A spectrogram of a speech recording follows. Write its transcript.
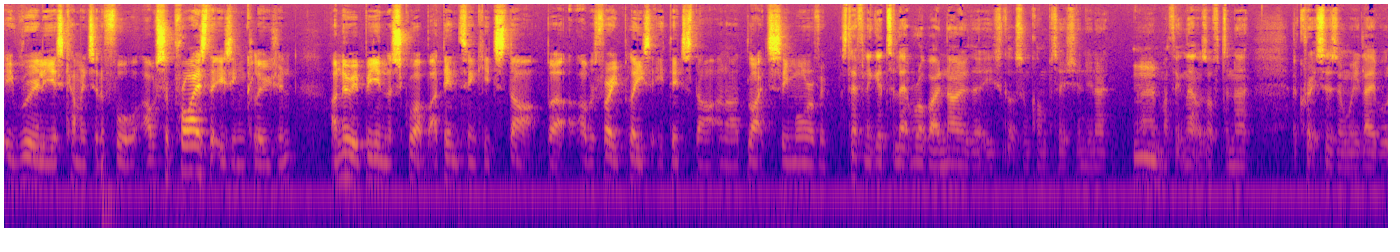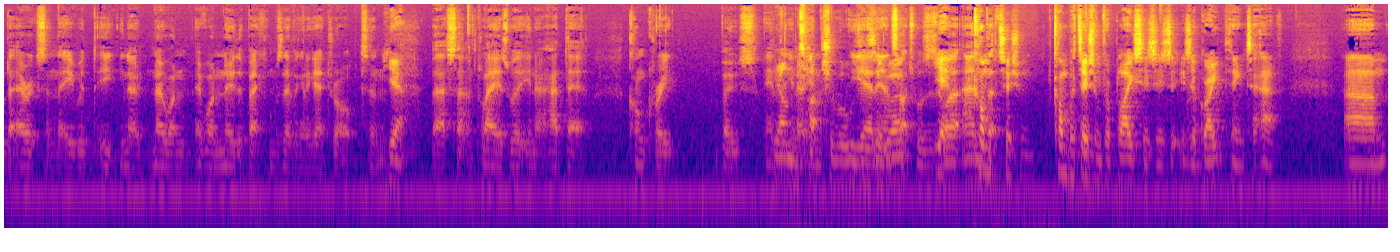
he really is coming to the fore. I was surprised at his inclusion. I knew he'd be in the squad, but I didn't think he'd start. But I was very pleased that he did start, and I'd like to see more of him. It's definitely good to let Robbo know that he's got some competition. You know, Mm. um, I think that was often a, a criticism we labelled at Eriksson that he would, he, you know, no one, everyone knew that Beckham was never going to get dropped, and Yeah. uh, certain players were, you know, had their concrete boots. In, The you know, in- untouchables, yeah, the it were. untouchables as yeah, well. And competition competition for places is, is a great thing to have. Um,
